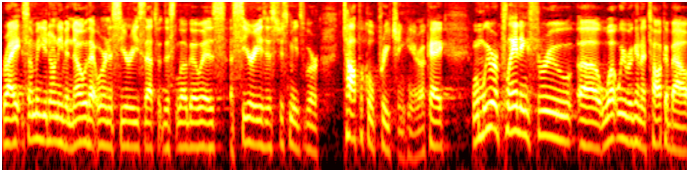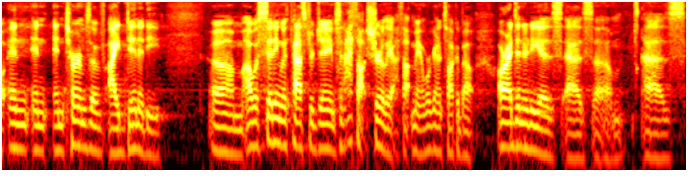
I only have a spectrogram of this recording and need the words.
Right? Some of you don't even know that we're in a series. That's what this logo is. A series, this just means we're topical preaching here, okay? When we were planning through uh, what we were going to talk about in, in, in terms of identity, um, I was sitting with Pastor James, and I thought, surely, I thought, man, we're going to talk about our identity as, as, um, as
